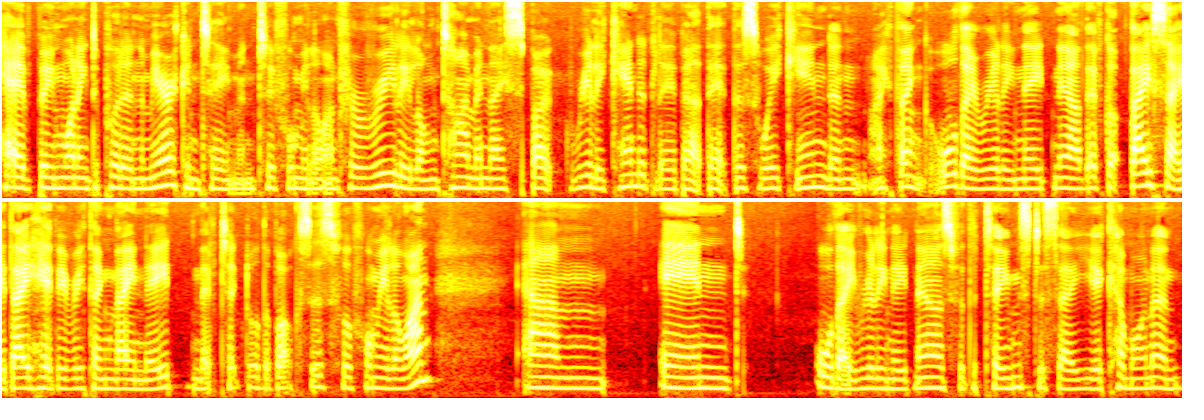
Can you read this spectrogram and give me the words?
Have been wanting to put an American team into Formula One for a really long time, and they spoke really candidly about that this weekend. And I think all they really need now, they've got, they say they have everything they need, and they've ticked all the boxes for Formula One. Um, and all they really need now is for the teams to say, "Yeah, come on in,"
